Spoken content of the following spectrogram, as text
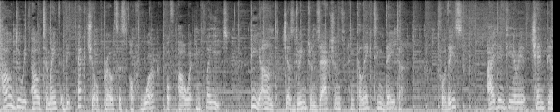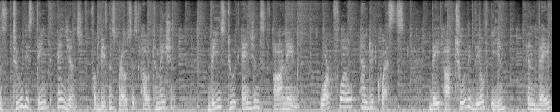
How do we automate the actual process of work of our employees, beyond just doing transactions and collecting data? For this, iDempiere champions two distinct engines for business process automation. These two engines are named Workflow and Requests. They are truly built-in and they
